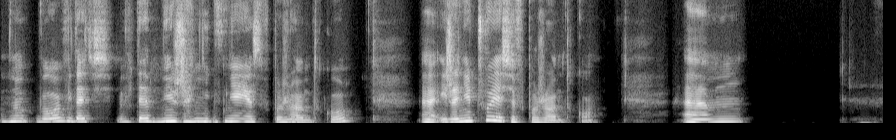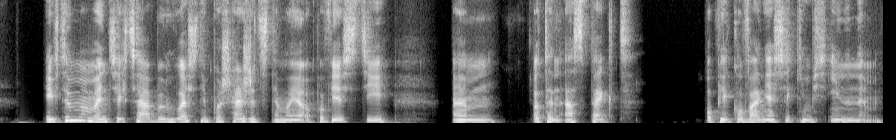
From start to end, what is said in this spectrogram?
no, było widać ewidentnie, że nic nie jest w porządku e, i że nie czuję się w porządku. Um, I w tym momencie chciałabym właśnie poszerzyć te moje opowieści um, o ten aspekt opiekowania się kimś innym.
